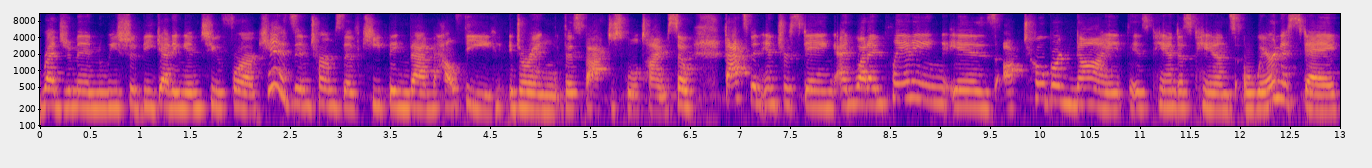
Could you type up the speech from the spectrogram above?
regimen we should be getting into for our kids in terms of keeping them healthy during this back to school time. So that's been interesting. And what I'm planning is October 9th is Pandas Pans Awareness Day.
